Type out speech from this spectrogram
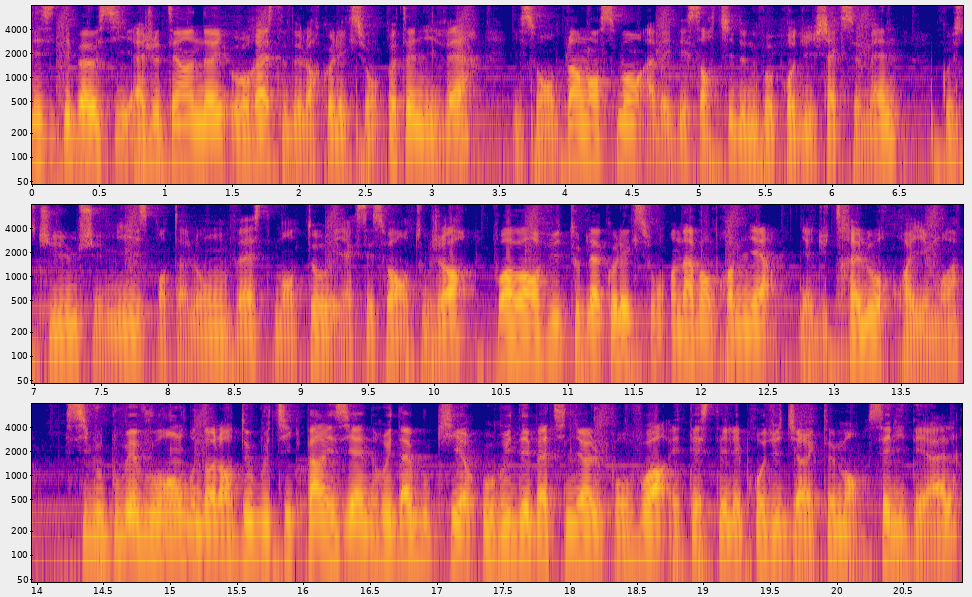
N'hésitez pas aussi à jeter un œil au reste de leur collection automne-hiver, ils sont en plein lancement avec des sorties de nouveaux produits chaque semaine, costumes, chemises, pantalons, vestes, manteaux et accessoires en tout genre. Pour avoir vu toute la collection en avant-première, il y a du très lourd croyez-moi. Si vous pouvez vous rendre dans leurs deux boutiques parisiennes rue d'Aboukir ou rue des Batignolles pour voir et tester les produits directement, c'est l'idéal.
